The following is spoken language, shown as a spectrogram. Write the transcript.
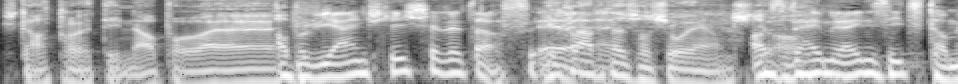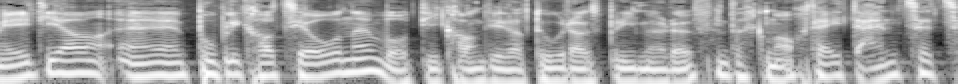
Stadträtin, aber... Äh, aber wie ernst ist denn das? Ich glaube, das ist schon ernst, Also ja. da haben wir einerseits die Media-Publikationen, die die Kandidatur als primär öffentlich gemacht haben, die NZZ,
